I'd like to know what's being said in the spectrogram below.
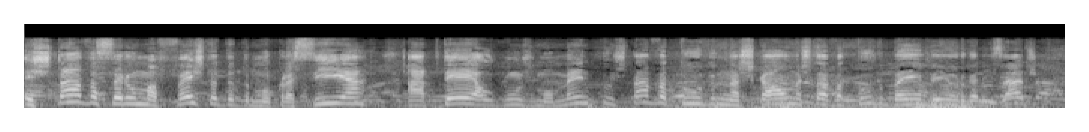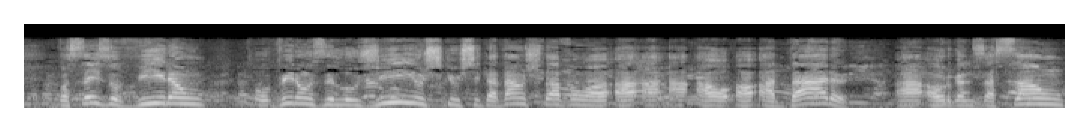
Estava a ser uma festa de democracia até alguns momentos, estava tudo nas calmas, estava tudo bem, bem organizado. Vocês ouviram, ouviram os elogios que os cidadãos estavam a, a- a- a- dar à organização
